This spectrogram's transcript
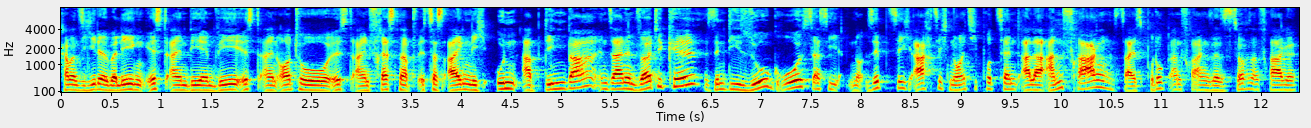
kann man sich jeder überlegen, ist ein BMW, ist ein Otto, ist ein Fressnapf, ist das eigentlich unabdingbar in seinem Vertical? Sind die so groß, dass sie 70, 80, 90 Prozent aller Anfragen, sei es Produktanfragen, sei es Serviceanfrage,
